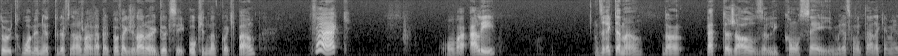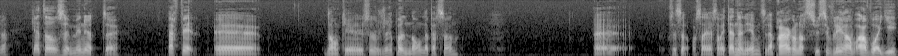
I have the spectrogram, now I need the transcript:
2-3 minutes. Puis là, finalement, je m'en rappelle pas. Fait que j'ai l'air d'un gars qui sait aucunement de quoi il parle. Fait on va aller directement dans Pat te les conseils. Il me reste combien de temps à la caméra? 14 minutes. Parfait. Euh, donc, euh, ça, je dirais pas le nom de la personne. Euh, c'est ça, ça, va être anonyme. C'est la première qu'on a reçue. Si vous voulez envoyer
